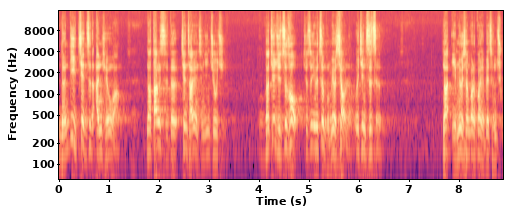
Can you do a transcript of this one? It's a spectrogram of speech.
能力建制的安全网，那当时的监察院曾经纠举，那进去之后，就是因为政府没有效能，未尽职责，那也没有相关的官员被惩处，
